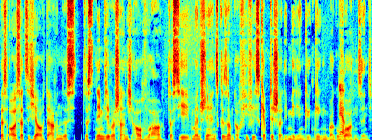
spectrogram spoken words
Das äußert sich ja auch darin, dass, das nehmen Sie wahrscheinlich auch wahr, dass die Menschen ja insgesamt auch viel, viel skeptischer den Medien gegenüber geworden ja. sind.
